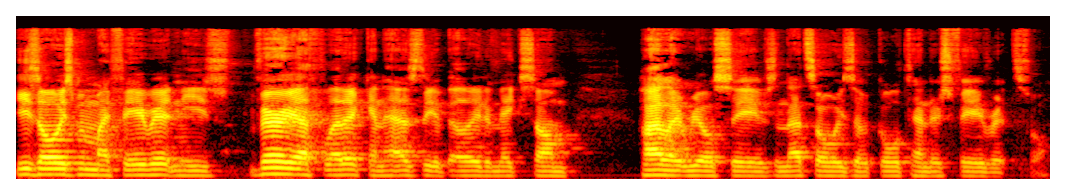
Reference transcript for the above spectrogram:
he's always been my favorite, and he's very athletic and has the ability to make some highlight reel saves, and that's always a goaltender's favorite. So,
